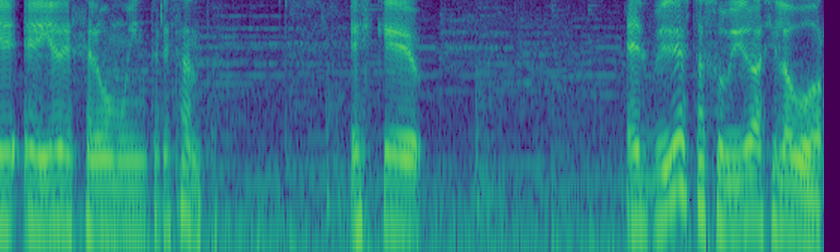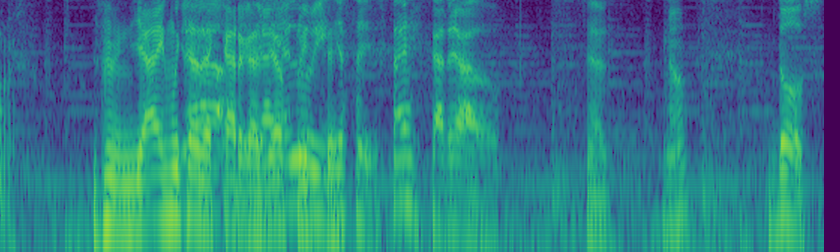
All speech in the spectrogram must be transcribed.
e- ella dice algo muy interesante. Es que el video está subido, así lo borres. ya hay muchas Ya- descargas, ya, lo vi, fuiste. ya está, está descargado. O sea, ¿no? Dos.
